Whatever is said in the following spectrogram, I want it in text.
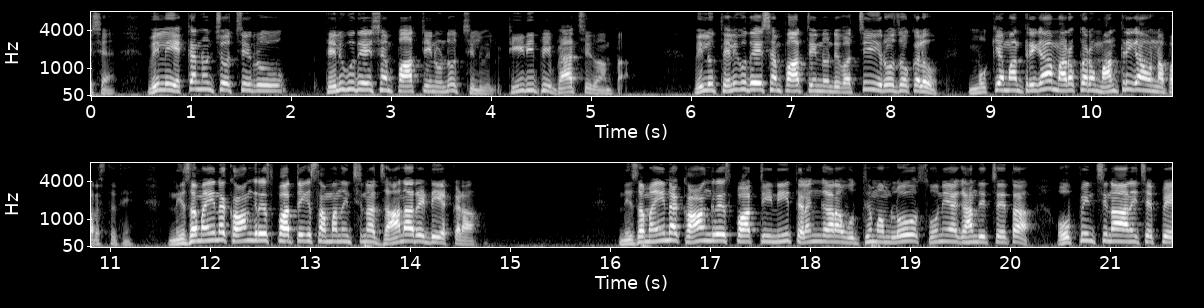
విషయం. వీళ్ళు ఎక్కడి నుంచి వచ్చిర్రు? తెలుగుదేశం పార్టీ నుండి వచ్చిర్రు వీళ్ళు. టీడీపీ బ్యాచ్ ఇదంతా వీళ్ళు తెలుగుదేశం పార్టీ నుండి వచ్చి ఈరోజు ఒకరు ముఖ్యమంత్రిగా మరొకరు మంత్రిగా ఉన్న పరిస్థితి. నిజమైన కాంగ్రెస్ పార్టీకి సంబంధించిన జానారెడ్డి ఎక్కడ? నిజమైన కాంగ్రెస్ పార్టీని తెలంగాణ ఉద్యమంలో సోనియా గాంధీ చేత ఒప్పించినా అని చెప్పే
